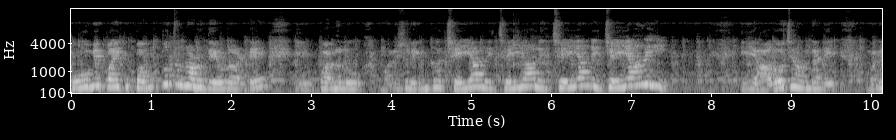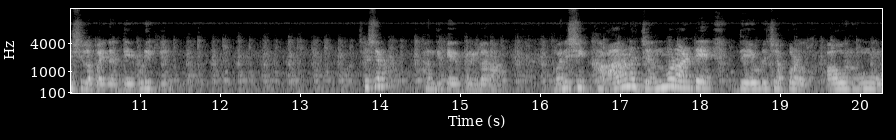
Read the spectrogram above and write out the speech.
భూమిపైకి పంపుతున్నాడు దేవుడు అంటే ఈ పనులు మనుషులు ఇంకా చెయ్యాలి చెయ్యాలి చెయ్యాలి చెయ్యాలి ఈ ఆలోచన ఉందండి మనుషులపైన దేవుడికి చూసారా అందుకే ప్రియులరా మనిషి కారణ జన్ముడు అంటే దేవుడు చెప్పడు. అవును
